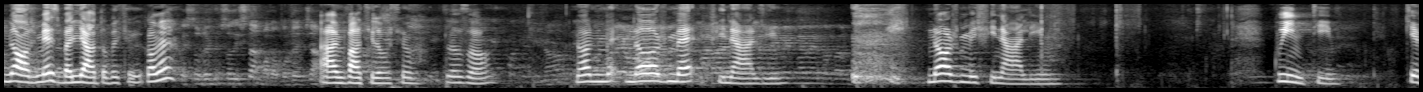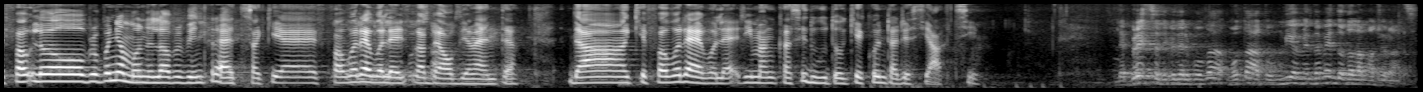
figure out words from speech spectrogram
Norme, è sbagliato perché come? Questo recurso di stampa lo correggiamo. Ah, infatti lo possiamo, lo so. Norme, norme finali. Norme finali. Quindi, lo proponiamo nella propria interezza, chi è favorevole, vabbè ovviamente. Da chi è favorevole rimanga seduto, chi è contrario si alzi. L'ebbrezza di vedere votato un mio emendamento dalla maggioranza.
